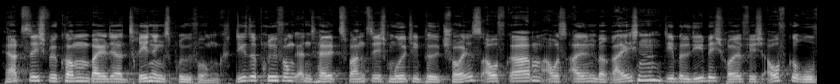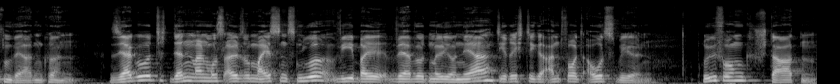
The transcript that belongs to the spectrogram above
Herzlich willkommen bei der Trainingsprüfung. Diese Prüfung enthält 20 Multiple-Choice-Aufgaben aus allen Bereichen, die beliebig häufig aufgerufen werden können. Sehr gut, denn man muss also meistens nur, wie bei Wer wird Millionär, die richtige Antwort auswählen. Prüfung starten.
